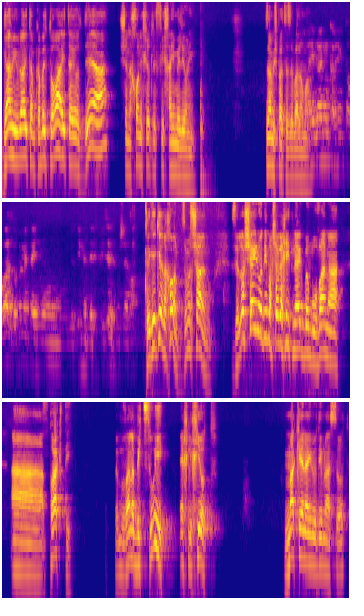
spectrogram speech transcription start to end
גם אם לא היית מקבל תורה, היית יודע שנכון לחיות לפי חיים עליונים. זה המשפט הזה בא לומר. אם לא היינו מקבלים תורה, אז לא באמת היינו יודעים את זה לפי זה, זה מה שאמרנו. כן, כן, כן, נכון, זה מה ששאלנו. זה לא שהיינו יודעים עכשיו איך להתנהג במובן הפרקטי, במובן הביצועי, איך לחיות. מה כן היינו יודעים לעשות?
